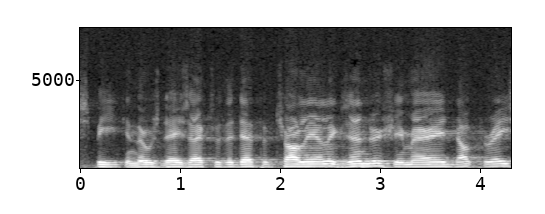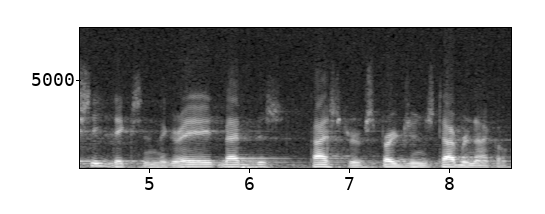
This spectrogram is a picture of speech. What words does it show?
speak. In those days after the death of Charlie Alexander, she married Dr. A.C. Dixon, the great Baptist pastor of Spurgeon's Tabernacle.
